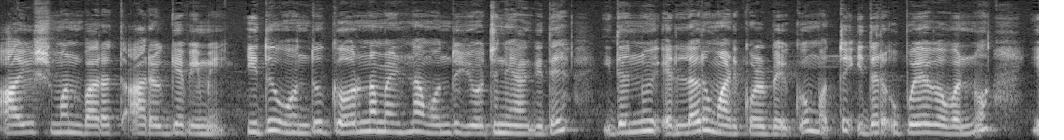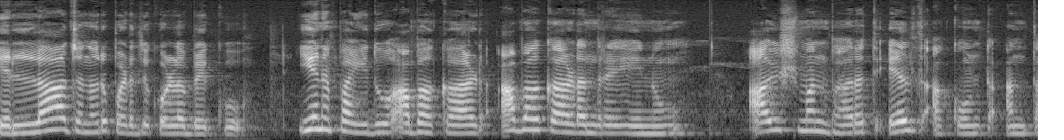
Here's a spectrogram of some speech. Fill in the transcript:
ಆಯುಷ್ಮಾನ್ ಭಾರತ್ ಆರೋಗ್ಯ ವಿಮೆ. ಇದು ಒಂದು ಗೌರ್ನಮೆಂಟ್ನ ಒಂದು ಯೋಜನೆಯಾಗಿದೆ. ಇದನ್ನು ಎಲ್ಲರೂ ಮಾಡಿಕೊಳ್ಳಬೇಕು ಮತ್ತು ಇದರ ಉಪಯೋಗವನ್ನು ಎಲ್ಲ ಜನರು ಪಡೆದುಕೊಳ್ಳಬೇಕು. ಏನಪ್ಪ ಇದು? ಆಭಾ ಕಾರ್ಡ್. ಆಭಾ ಕಾರ್ಡ್ ಅಂದರೆ ಏನು? ಆಯುಷ್ಮಾನ್ ಭಾರತ್ ಹೆಲ್ತ್ ಅಕೌಂಟ್ ಅಂತ.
